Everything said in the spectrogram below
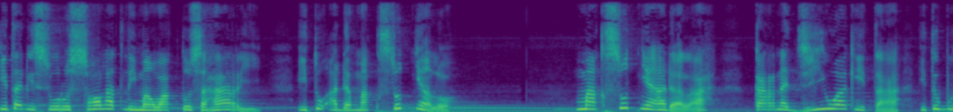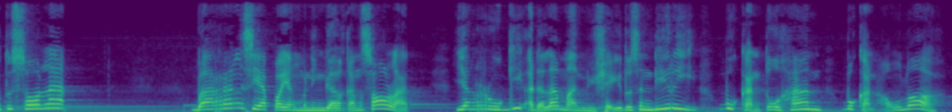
kita disuruh sholat lima waktu sehari, itu ada maksudnya loh. Maksudnya adalah karena jiwa kita itu butuh sholat. Barang siapa yang meninggalkan sholat, yang rugi adalah manusia itu sendiri, bukan Tuhan, bukan Allah.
